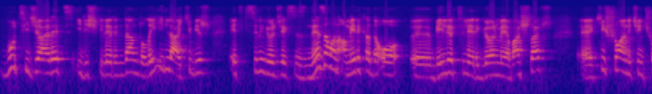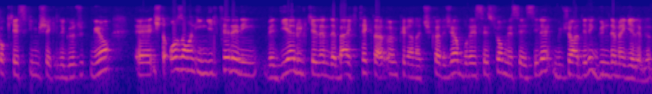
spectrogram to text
bu ticaret ilişkilerinden dolayı illaki bir etkisini göreceksiniz. Ne zaman Amerika'da o e, belirtileri görmeye başlar e, ki şu an için çok keskin bir şekilde gözükmüyor. E, işte o zaman İngiltere'nin ve diğer ülkelerin de belki tekrar ön plana çıkaracağı bu resesyon meselesiyle mücadele gündeme gelebilir.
